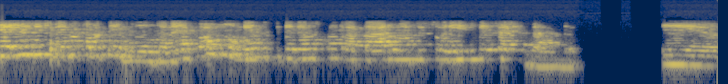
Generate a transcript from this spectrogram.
E aí a gente vem com aquela pergunta, né? Qual o momento que devemos contratar uma assessoria especializada? É,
